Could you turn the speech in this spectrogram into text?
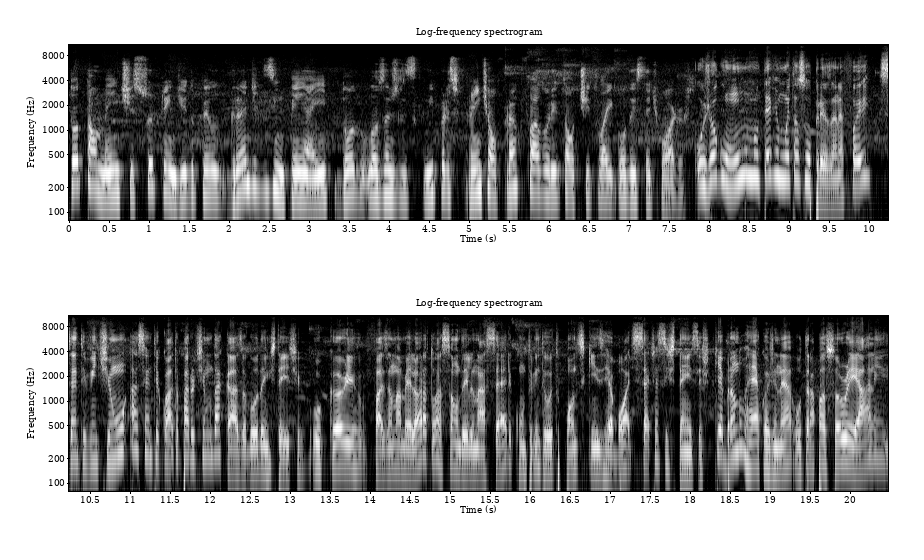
totalmente surpreendido pelo grande desempenho aí do Los Angeles Clippers frente ao franco favorito ao título aí Golden State Warriors. O jogo 1 não teve muita surpresa, né? Foi 121 a 104 para o time da casa, Golden State. O Curry fazendo a melhor atuação dele na série com 38 pontos, 15 rebotes, 7 assistências, quebrando o recorde, né? Ultrapassou o Ray Allen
